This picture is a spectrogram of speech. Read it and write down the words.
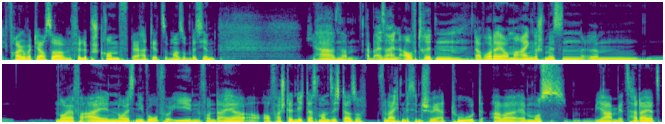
Die Frage wird ja auch so, Philipp Strumpf, der hat jetzt immer so ein bisschen, ja, bei seinen Auftritten, da wurde er ja auch mal reingeschmissen, ähm, neuer Verein, neues Niveau für ihn. Von daher auch verständlich, dass man sich da so vielleicht ein bisschen schwer tut. Aber er muss, ja, jetzt hat er jetzt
